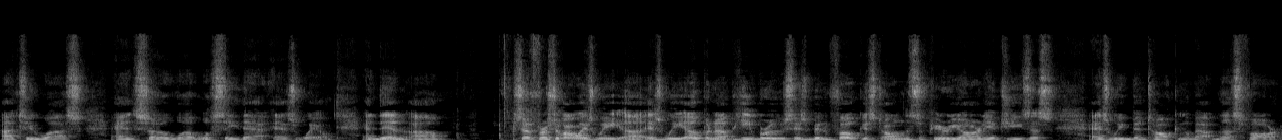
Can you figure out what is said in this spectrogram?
uh, to us. And so uh, we'll see that as well. And then, um, so first of all, as we uh, as we open up, Hebrews has been focused on the superiority of Jesus, as we've been talking about thus far.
